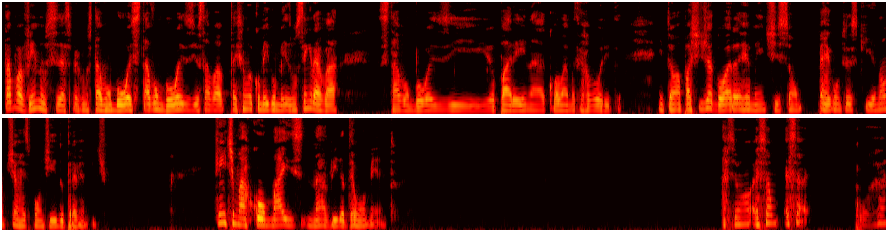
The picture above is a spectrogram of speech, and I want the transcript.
tava vendo se as perguntas estavam boas, estavam boas, e eu estava testando comigo mesmo, sem gravar, estavam boas, e eu parei na qual é a música favorita. Então, a partir de agora, realmente são perguntas que eu não tinha respondido previamente. Quem te marcou mais na vida até o momento? Essa, é essa, essa. Porra.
